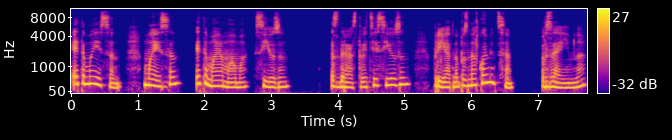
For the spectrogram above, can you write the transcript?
это Мейсон. Мейсон, это моя мама, Сьюзен». «Здравствуйте, Сьюзен. Приятно познакомиться». «Взаимно».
